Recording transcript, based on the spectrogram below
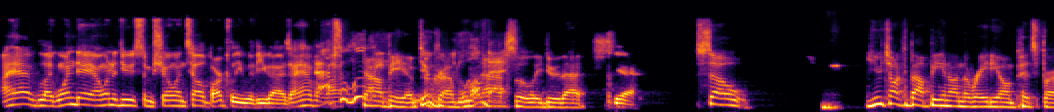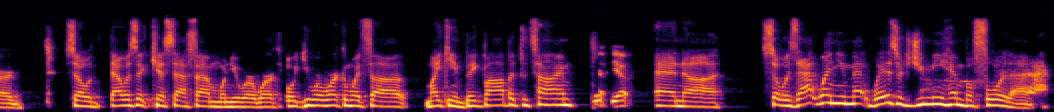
I have like one day I want to do some show and tell Barkley with you guys. I have a lot- Absolutely. That would be Dude, incredible. Love that. Absolutely do that. yeah. So you talked about being on the radio in Pittsburgh. So that was at Kiss FM when you were working. You were working with uh, Mikey and Big Bob at the time, Yep. yep. and uh, so was that when you met Wiz, or did you meet him before that?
